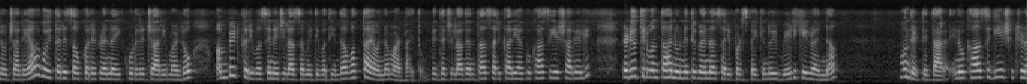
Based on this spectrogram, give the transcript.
ಶೌಚಾಲಯ ಹಾಗೂ ಇತರೆ ಸೌಕರ್ಯಗಳನ್ನು ಈ ಕೂಡಲೇ ಜಾರಿ ಮಾಡಲು ಅಂಬೇಡ್ಕರ್ ಯುವ ಸೇನೆ ಜಿಲ್ಲಾ ಸಮಿತಿ ವತಿಯಿಂದ ಒತ್ತಾಯವನ್ನ ಮಾಡಲಾಯಿತು. ಬೀದರ್ ಜಿಲ್ಲಾದ್ಯಂತ ಸರ್ಕಾರಿ ಹಾಗೂ ಖಾಸಗಿ ಶಾಲೆಯಲ್ಲಿ ನಡೆಯುತ್ತಿರುವಂತಹ ನ್ಯೂನತೆಗಳನ್ನು ಸರಿಪಡಿಸಬೇಕೆಂದು ಈ ಬೇಡಿಕೆಗಳನ್ನು ಮುಂದಿಟ್ಟಿದ್ದಾರೆ. ಇನ್ನು ಖಾಸಗಿ ಶಿಕ್ಷಣ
